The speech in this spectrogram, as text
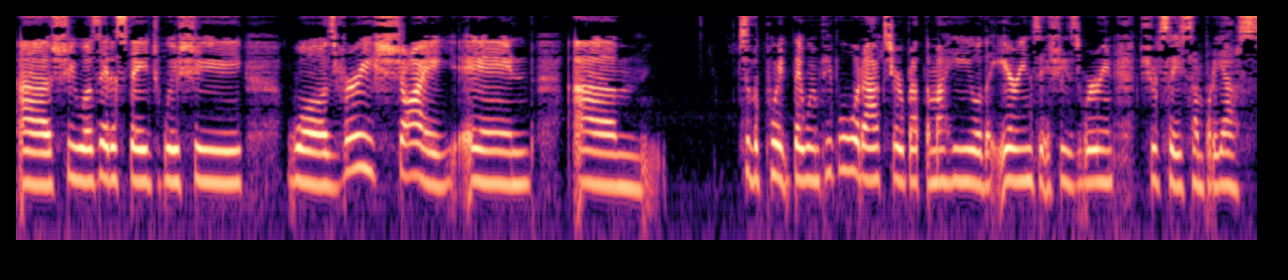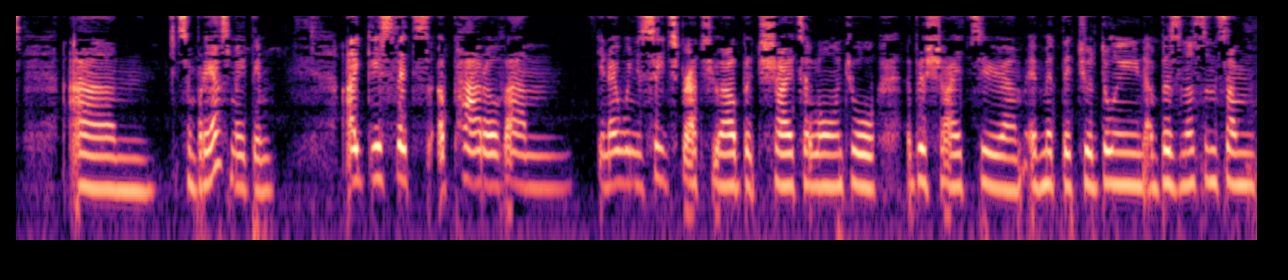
uh, she was at a stage where she was very shy and um, to the point that when people would ask her about the mahi or the earrings that she's wearing, she would say somebody else, um, somebody else made them. I guess that's a part of, um, you know, when your seed sprouts, you are a bit shy to launch or a bit shy to um, admit that you're doing a business in some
